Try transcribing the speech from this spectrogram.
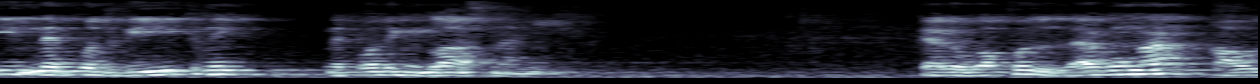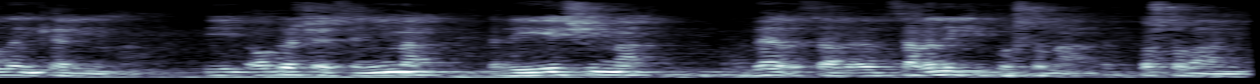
i ne podvikni, ne podigni glas na njih. Kaže, vakul lehuma qawlen karima. I obraćaju se njima riječima sa, sa velikim poštovanjem,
